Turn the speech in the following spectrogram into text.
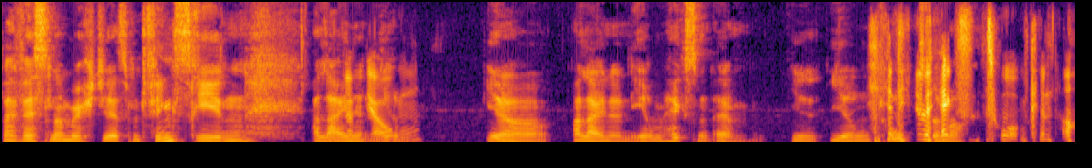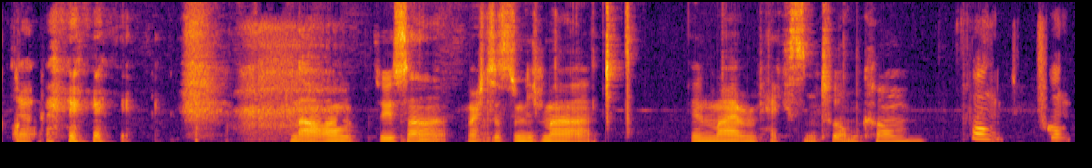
Weil Wessner möchte jetzt mit Finks reden. Alleine in ihrem, ja, alleine in ihrem Hexen, äh, ihrem In ihrem Hexenturm, genau. Ja. Na, Süßer, möchtest du nicht mal in meinem Hexenturm kommen? Punkt. Punkt,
